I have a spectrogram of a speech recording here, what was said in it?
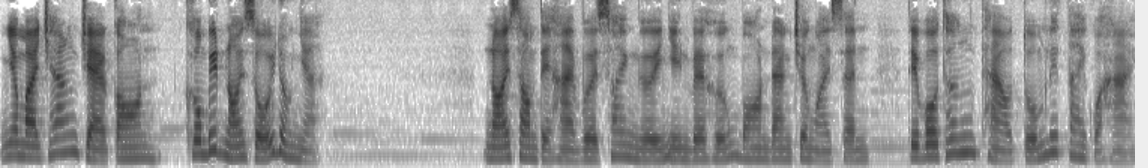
Nhưng mà chắc trẻ con Không biết nói dối đâu nhỉ? Nói xong thì Hải vừa xoay người Nhìn về hướng Bon đang chơi ngoài sân Thì vô thức Thảo túm lấy tay của Hải.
